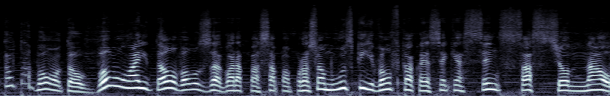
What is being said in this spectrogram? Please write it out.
então tá bom, então vamos lá então, vamos agora passar para a próxima música e vamos ficar com essa que é sensacional.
